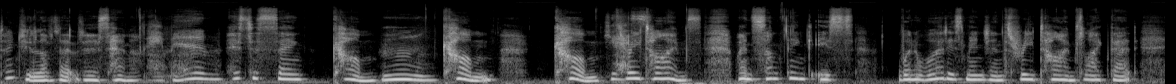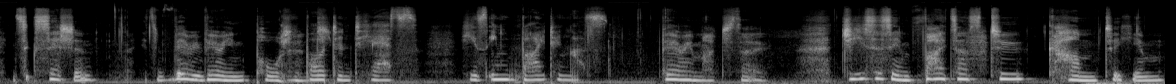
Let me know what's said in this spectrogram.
Don't you love that verse, Hana? Amen. It's just saying, Come, Mm. come, come, Yes. three times. When something is, when a word is mentioned three times like that in succession, it's very, very important. Important, yes. He's inviting us. Very much so. Jesus invites us to come to Him.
